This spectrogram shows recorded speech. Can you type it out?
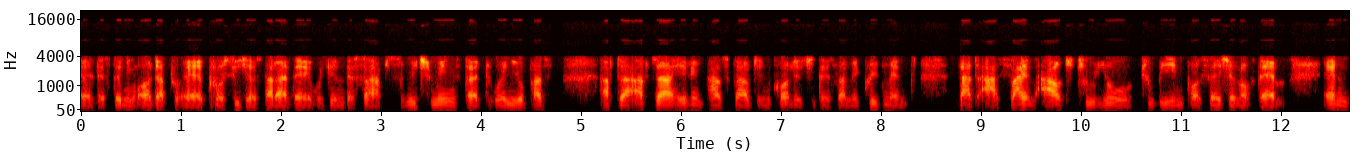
uh, the standing order uh, procedures that are there within the SAPS, which means that when you pass, after, after having passed out in college, there's some equipment that are signed out to you to be in possession of them. And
